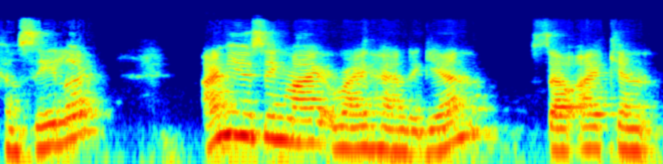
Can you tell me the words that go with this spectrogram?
concealer. I'm using my right hand again so I can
